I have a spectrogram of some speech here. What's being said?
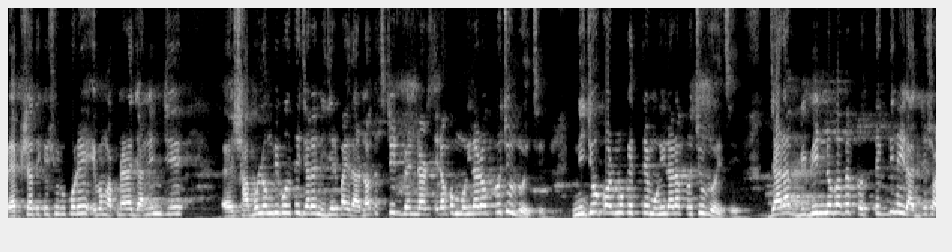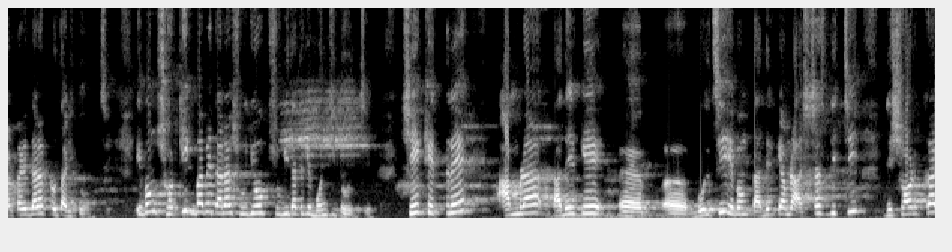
ব্যবসা থেকে শুরু করে এবং আপনারা জানেন যে স্বাবলম্বী বলতে যারা নিজের পায়ে দাঁড়ানো, অর্থাৎ স্ট্রিট ভেন্ডার্স এরকম মহিলারাও প্রচুর রয়েছে। নিজ কর্মক্ষেত্রে মহিলারা প্রচুর রয়েছে। যারা বিভিন্নভাবে প্রত্যেক দিন এই রাজ্য সরকারের দ্বারা প্রতারিত হচ্ছে এবং সঠিকভাবে তারা সুযোগ সুবিধা থেকে বঞ্চিত হচ্ছে। সেক্ষেত্রে আমরা তাদেরকে বলছি এবং তাদেরকে আমরা আশ্বাস দিচ্ছি যে সরকার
